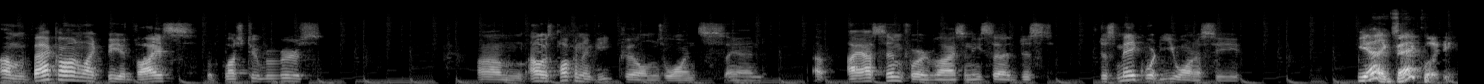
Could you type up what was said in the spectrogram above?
Um, back on like the advice for plush tubers. Um, I was talking to Geek Films once, and uh, I asked him for advice, and he said just, just make what you want to see. Yeah, exactly.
